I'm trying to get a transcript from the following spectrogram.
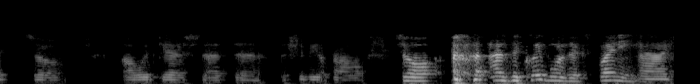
it. So I would guess that uh, there should be a problem. So as the clip was explaining, Ash,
